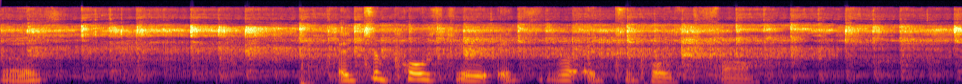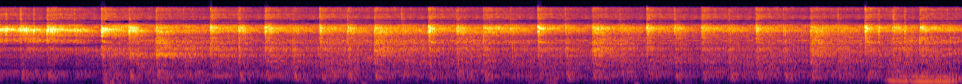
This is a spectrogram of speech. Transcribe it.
Okay. It's supposed to, it's, it's supposed to fall. Mm,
